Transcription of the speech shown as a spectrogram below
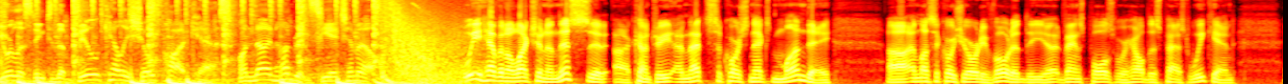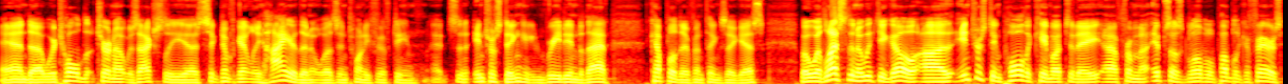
You're listening to the Bill Kelly Show podcast on 900 CHML. We have an election in this uh, country, and that's, of course, next Monday. Uh, unless, of course, you already voted. The uh, advanced polls were held this past weekend. And uh, we're told that turnout was actually uh, significantly higher than it was in 2015. It's uh, interesting. You can read into that a couple of different things, I guess. But with less than a week to go, uh, interesting poll that came out today uh, from uh, Ipsos Global Public Affairs,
